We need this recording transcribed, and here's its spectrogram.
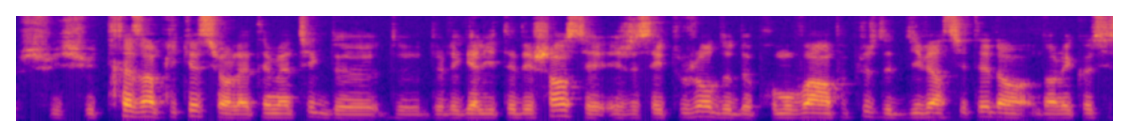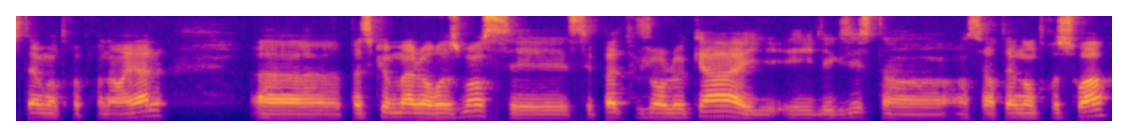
je suis, je suis, très impliqué sur la thématique de, de, de l'égalité des chances et, et j'essaie toujours de, de, promouvoir un peu plus de diversité dans, dans l'écosystème entrepreneurial. Euh, parce que malheureusement c'est c'est pas toujours le cas et, et il existe un, un certain entre-soi.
